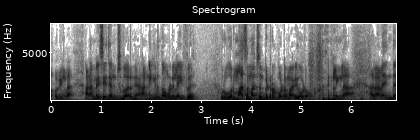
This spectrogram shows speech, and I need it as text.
ஓகேங்களா? ஆனால் மெசேஜ் அனுப்பிச்சு பாருங்க. அன்னைக்கு இருந்த உங்களுடைய லைஃபு ஒரு ஒரு மாதமாச்சும் பெட்ரோல் போட்ட மாதிரி ஓடும். இல்லைங்களா? அதனால் இந்த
